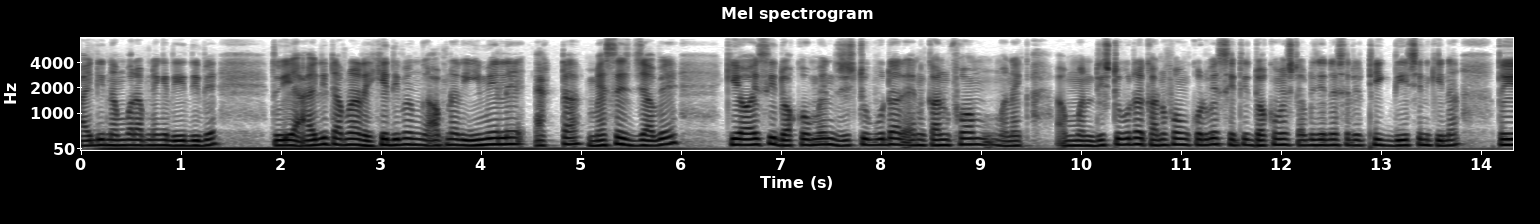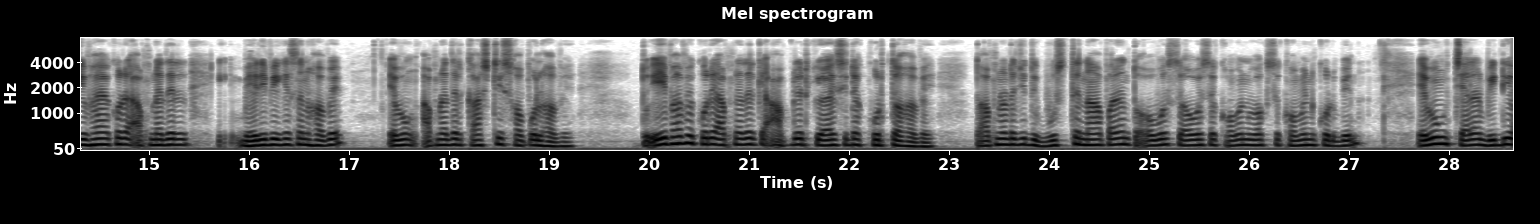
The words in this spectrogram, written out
ID number আপনাকে দিয়ে দিবে। তো এই আইডিটা আপনারা রেখে দিবেন এবং আপনার ইমেলে একটা মেসেজ যাবে KYC document distributor and confirm মানে মানে ডিস্ট্রিবিউটার কনফার্ম করবে সেটির ডকুমেন্টসটা আপনি জেনে সেটা ঠিক দিয়েছেন কি না তো এইভাবে করে আপনাদের ভেরিফিকেশন হবে। এবং আপনাদের কাজটি সফল হবে। তো এইভাবে করে আপনাদেরকে আপডেট কেওয়াইসিটা করতে হবে। তো আপনারা যদি বুঝতে না পারেন, তো অবশ্যই অবশ্যই কমেন্ট বক্সে কমেন্ট করবেন এবং চ্যানেল ভিডিও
